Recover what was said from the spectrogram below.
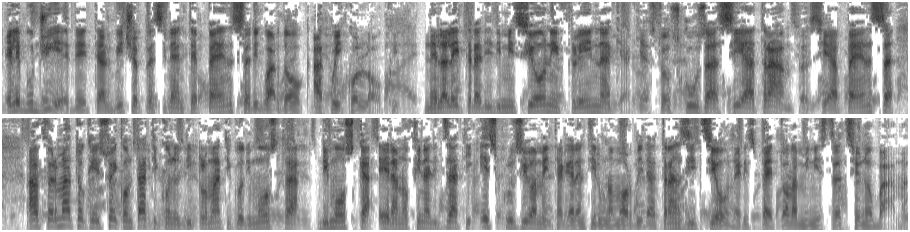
e le bugie dette al vicepresidente Pence riguardo a quei colloqui. Nella lettera di dimissioni Flynn, che ha chiesto scusa sia a Trump sia a Pence, ha affermato affermato che i suoi contatti con il diplomatico di Mosca, di Mosca, erano finalizzati esclusivamente a garantire una morbida transizione rispetto all'amministrazione Obama.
